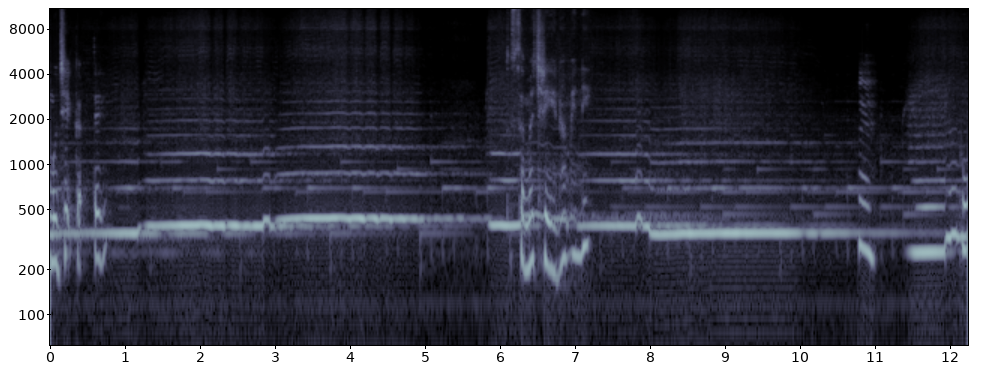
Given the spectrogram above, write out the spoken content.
मुझे करते हैं। समझ रही है ना मिन्नी वो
